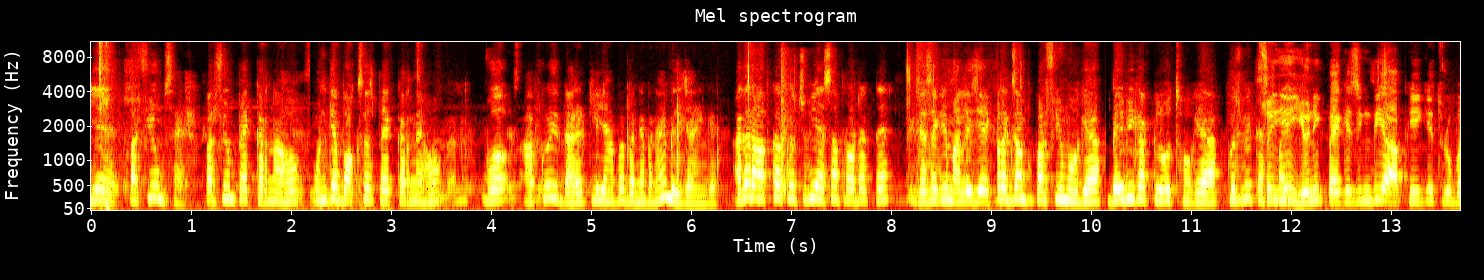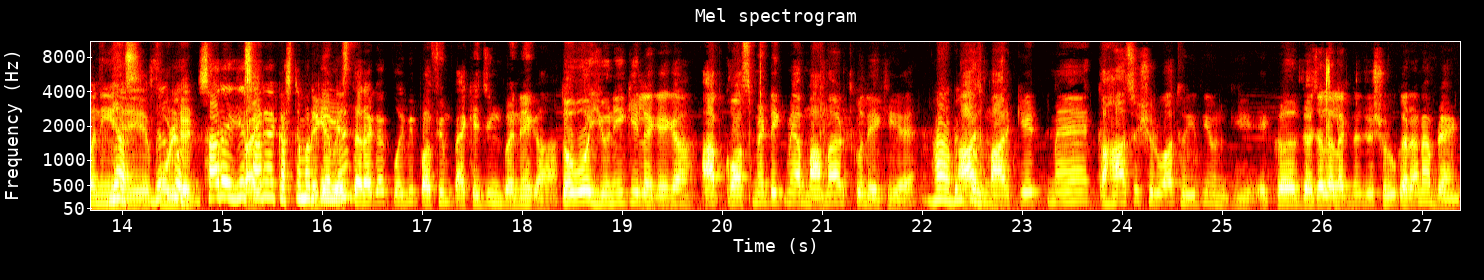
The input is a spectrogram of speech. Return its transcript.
ये परफ्यूम्स है परफ्यूम पैक करना हो उनके बॉक्सेस पैक करने हो वो आपको डायरेक्टली यहाँ पर बने बनाए मिल जाएँगे। अगर आपका कुछ भी ऐसा प्रोडक्ट है जैसे कि मान लीजिए फॉर एग्ज़ाम्पल परफ्यूम हो गया बेबी का क्लोथ हो गया कुछ भी So ये यूनिक पैकेजिंग भी आपके के थ्रू बनी Yes, है ये फोल्डेड सारे ये सारे कस्टमर के इस तरह का कोई भी परफ्यूम पैकेजिंग बनेगा तो वो यूनिक ही लगेगा। आप कॉस्मेटिक में आप मामा अर्थ को देखिए। हाँ आज बिल्कुल मार्केट में कहाँ से शुरुआत हुई थी उनकी? एक गज़ल अलग ने जो शुरू करा ना ब्रांड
